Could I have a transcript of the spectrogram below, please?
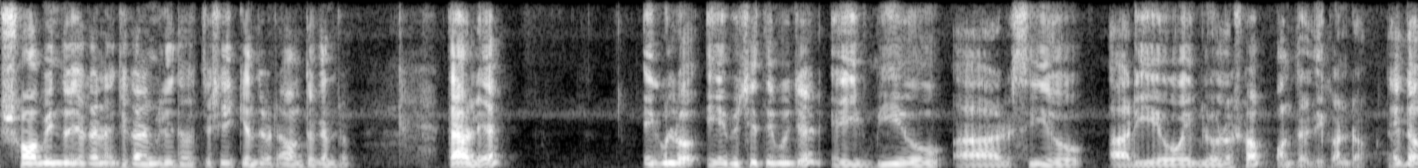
সবিন্দু যেখানে যেখানে মিলিত হচ্ছে সেই কেন্দ্রটা অন্তর্কেন্দ্র তাহলে এগুলো এ বিসি ত্রিভুজের এই বিও আর সিও আর এও এগুলো হলো সব অন্তর্দ্বিখণ্ডক তাই তো?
